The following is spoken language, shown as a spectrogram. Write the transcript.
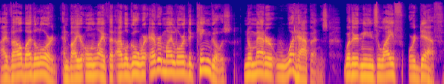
I vow by the Lord and by your own life that I will go wherever my lord the king goes, no matter what happens, whether it means life or death.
